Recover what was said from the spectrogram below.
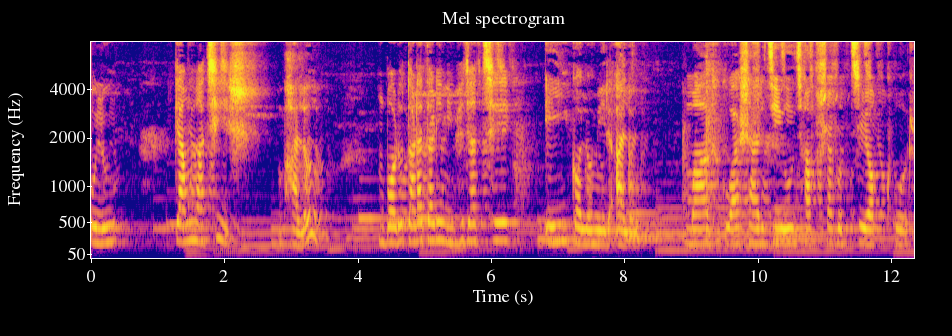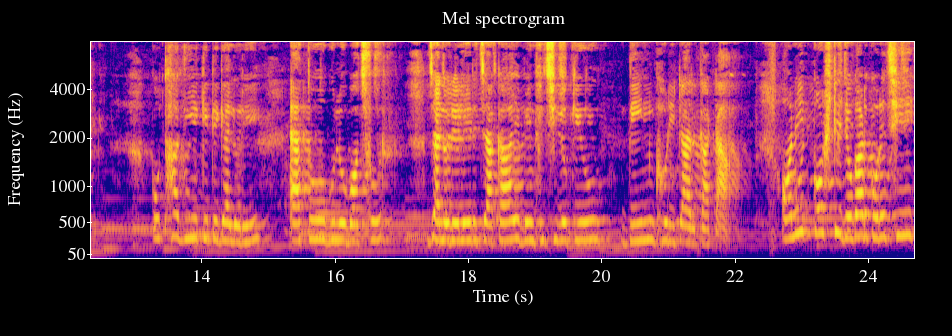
পলু, কেমন আছিস? ভালো? বড় তাড়াতাড়ি নিভে যাচ্ছে এই কলমের আলো। মাঘ কুয়াশার চেয়েও ঝাপসা হচ্ছে অক্ষর। কোথা দিয়ে কেটে গেল রে এতগুলো বছর? যেন রেলের চাকায় বেঁধেছিল কেউ দিন ঘড়িটার কাটা। অনেক কষ্টে জোগাড় করেছি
